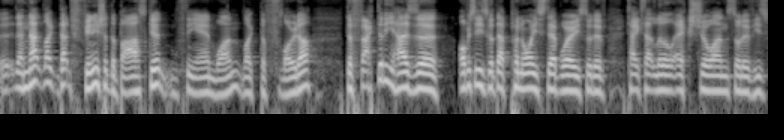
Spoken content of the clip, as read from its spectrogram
uh, and that like that finish at the basket the and one, like the floater the fact that he has a obviously he's got that Pinoy step where he sort of takes that little extra one, sort of he's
